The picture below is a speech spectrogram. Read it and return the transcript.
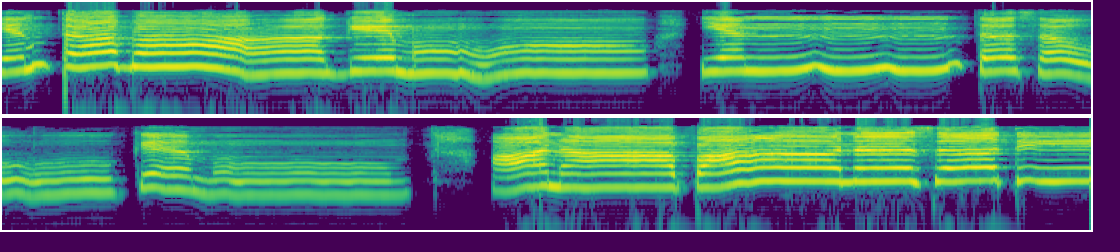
ఎంత భాగ్యమో ఎంత సౌఖ్యమో. ఆనాపాన సతీ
